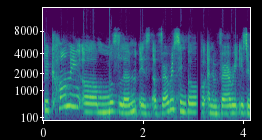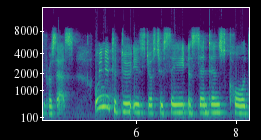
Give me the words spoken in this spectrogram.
becoming a Muslim is a very simple and very easy process. All you need to do is just to say a sentence called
